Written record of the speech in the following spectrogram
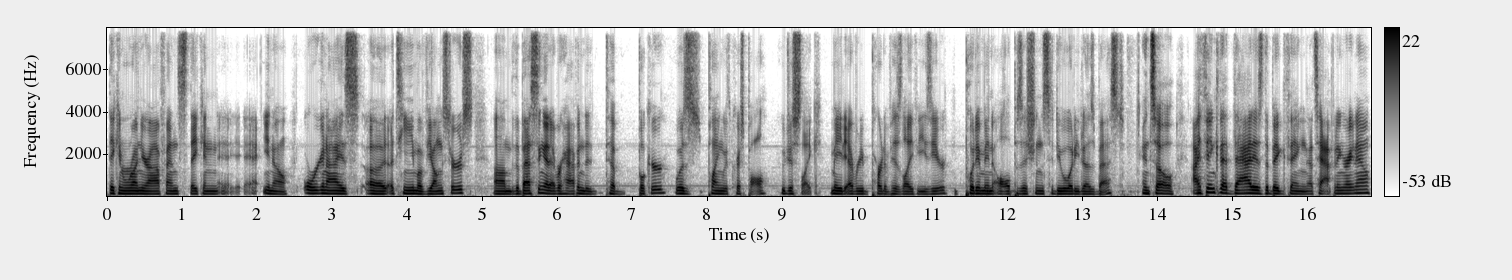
They can run your offense. They can, you know, organize a, a team of youngsters. Um, the best thing that ever happened to, to Booker was playing with Chris Paul, who just like made every part of his life easier, put him in all positions to do what he does best. And so I think that that is the big thing that's happening right now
